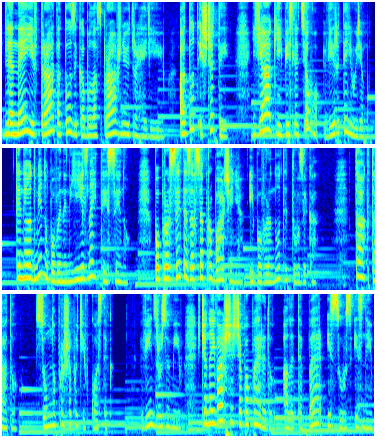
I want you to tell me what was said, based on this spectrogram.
Для неї втрата тузика була справжньою трагедією. А тут іще ти. Як їй після цього вірити людям? Ти неодмінно повинен її знайти, сину, попросити за все пробачення і повернути тузика. Так, тату, сумно прошепотів Костик. Він зрозумів, що найважче ще попереду, але тепер Ісус із ним.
